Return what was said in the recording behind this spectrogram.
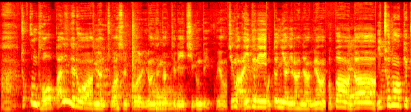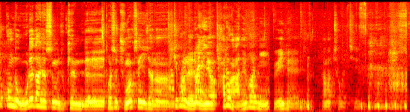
아, 조금 더 빨리 내려왔으면 좋았을 걸 이런 생각들이 지금도 있고요. 지금 아이들이 어떤 이야기를 하냐면 아빠, 나 이 초등학교 조금 더 오래 다녔으면 좋겠는데 벌써 중학생이잖아. 시골 내려오면 촬영 안 해봤니? 왜 이래? 아마추어 같이.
